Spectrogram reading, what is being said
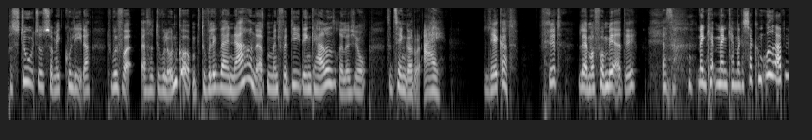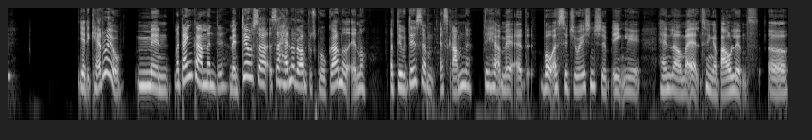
på studiet, som ikke kunne lide dig, du vil, få, altså, du vil undgå dem. Du vil ikke være i nærheden af dem, men fordi det er en kærlighedsrelation, så tænker du, ej, lækkert, fedt, lad mig få mere af det. Altså, men, kan, men kan man så komme ud af dem? ja, det kan du jo, men, Hvordan gør man det? men det er jo så, så handler det om, at du skal jo gøre noget andet. Og det er jo det, som er skræmmende, det her med, at hvor er situationship egentlig handler om, at alting er baglæns, og,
